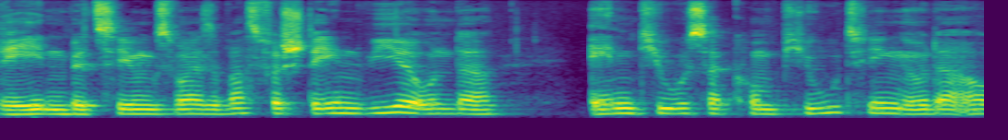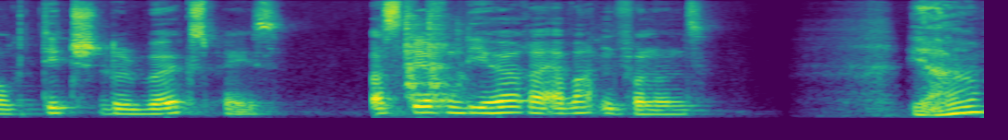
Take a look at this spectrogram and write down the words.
reden, beziehungsweise was verstehen wir unter End-User Computing oder auch Digital Workspace? Was dürfen die Hörer erwarten von uns? Ja,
